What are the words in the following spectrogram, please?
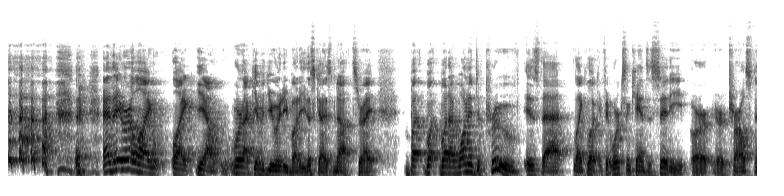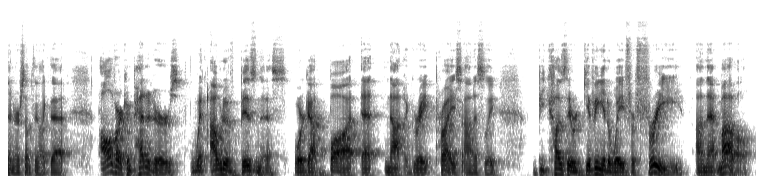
and they were like, like, yeah, we're not giving you anybody. This guy's nuts, right? But what, what I wanted to prove is that, like, look, if it works in Kansas City or, or Charleston or something like that, all of our competitors went out of business or got bought at not a great price, honestly, because they were giving it away for free on that model.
